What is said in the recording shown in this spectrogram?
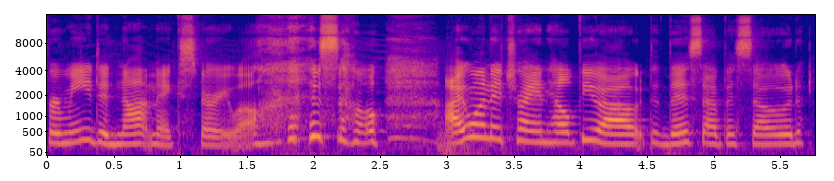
for me did not mix very well. so I want to try and help you out this episode,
